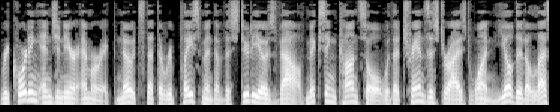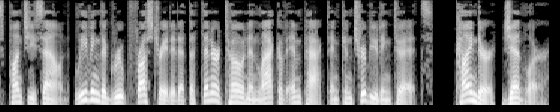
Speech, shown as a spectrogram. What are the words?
Recording engineer Emerick notes that the replacement of the studio's valve mixing console with a transistorized one yielded a less punchy sound, leaving the group frustrated at the thinner tone and lack of impact and contributing to its kinder, gentler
